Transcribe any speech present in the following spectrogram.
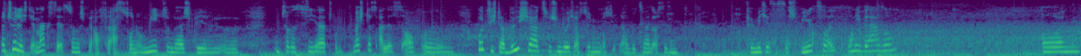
Natürlich, der Max, der ist zum Beispiel auch für Astronomie zum Beispiel äh, interessiert und möchte das alles auch, äh, holt sich da Bücher zwischendurch aus dem, aus, äh, beziehungsweise aus diesem, für mich ist es das Spielzeug-Universum und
